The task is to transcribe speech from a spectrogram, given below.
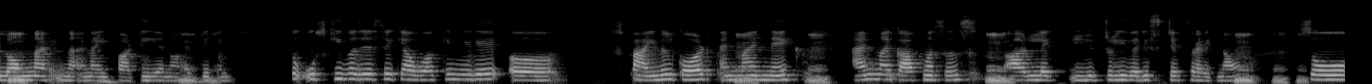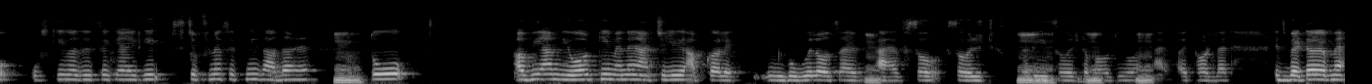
long night ni- night party and all, Hmm, hmm. everything. तो उसकी वजह से क्या हुआ कि मेरे spinal cord and my neck. And my calf muscles. Are like literally very stiff right now. So उसकी वजह से क्या है कि स्टिफनेस इतनी ज़्यादा है. तो अभी आई एम योर कि मैंने एक्चुअली आपका like in Google also I Hmm. Have searched Hmm. researched Hmm. about you and Hmm. I, I thought that it's better मैं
